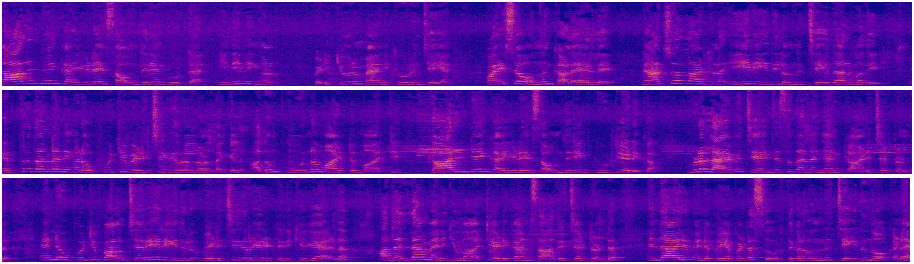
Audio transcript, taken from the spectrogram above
കാലിന്റെയും കൈയുടെയും സൗന്ദര്യം കൂട്ടാൻ ഇനി നിങ്ങൾ പെഡിക്യൂറും മാനിക്യൂറും ചെയ്യാൻ പൈസ ഒന്നും കളയല്ലേ? നാച്ചുറൽ ആയിട്ടുള്ള ഈ രീതിയിൽ ഒന്ന് ചെയ്താൽ മതി. എത്ര തന്നെ നിങ്ങളുടെ ഉപ്പൂറ്റി വെടിച്ചുകീറലുണ്ടെങ്കിൽ അതും പൂർണമായിട്ട് മാറ്റി കാലിന്റെയും കൈയുടെയും സൗന്ദര്യം കൂട്ടിയെടുക്കാം ഇവിടെ ലൈവ് ചേഞ്ചസ് തന്നെ ഞാൻ കാണിച്ചിട്ടുണ്ട്. എന്റെ ഉപ്പൂറ്റി ഭാഗം ചെറിയ രീതിയിൽ വെടിച്ചീറിയിട്ടിരിക്കുകയാണ് അതെല്ലാം എനിക്ക് മാറ്റിയെടുക്കാൻ സാധിച്ചിട്ടുണ്ട്. എന്തായാലും എന്റെ പ്രിയപ്പെട്ട സുഹൃത്തുക്കൾ ഒന്ന് ചെയ്തു നോക്കണേ.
